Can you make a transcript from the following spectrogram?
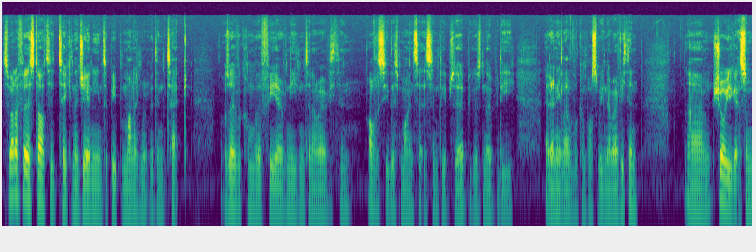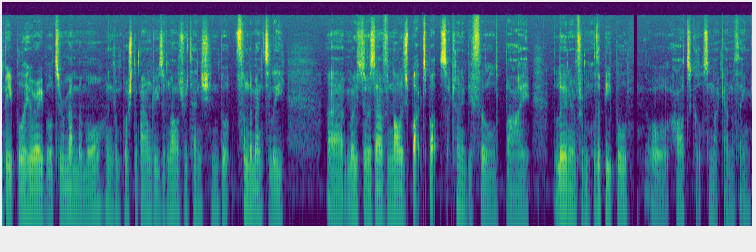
So when I first started taking the journey into people management within tech, I was overcome with a fear of needing to know everything. Obviously this mindset is simply absurd because nobody at any level can possibly know everything. Um, sure, you get some people who are able to remember more and can push the boundaries of knowledge retention, but fundamentally, uh, most of us have knowledge black spots that can only be filled by learning from other people or articles and that kind of thing.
